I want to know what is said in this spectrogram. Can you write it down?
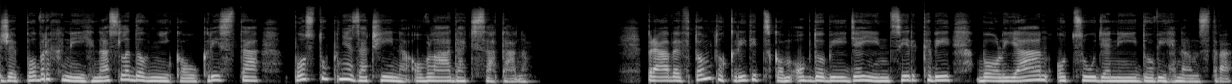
že povrchných nasledovníkov Krista postupne začína ovládať Satan. Práve v tomto kritickom období dejín cirkvy bol Ján odsúdený do vyhnanstva.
